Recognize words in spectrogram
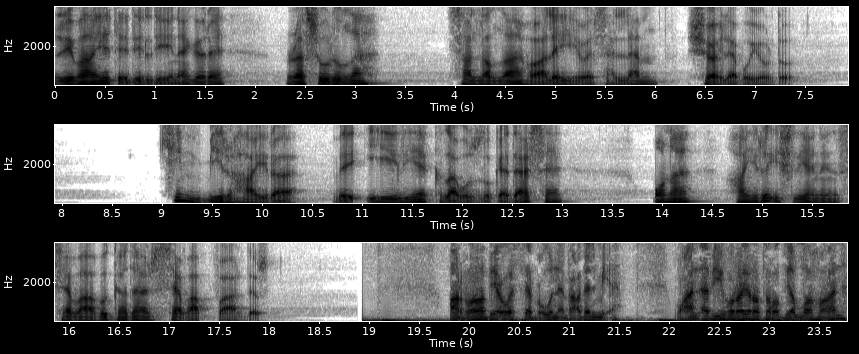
rivayet edildiğine göre Rasulullah sallallahu aleyhi ve sellem şöyle buyurdu. Kim bir hayra ve iyiliğe kılavuzluk ederse ona hayrı işleyenin sevabı kadar sevap vardır. الرابع والسبعون بعد المئة وعن أبي هريرة رضي الله عنه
